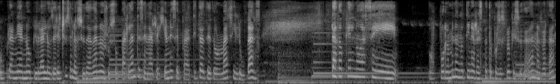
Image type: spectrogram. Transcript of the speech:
ucraniano viola los derechos de los ciudadanos rusoparlantes en las regiones separatistas de Donbass y Lugansk? dado que él no hace, o por lo menos no tiene respeto por sus propios ciudadanos, ¿verdad?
